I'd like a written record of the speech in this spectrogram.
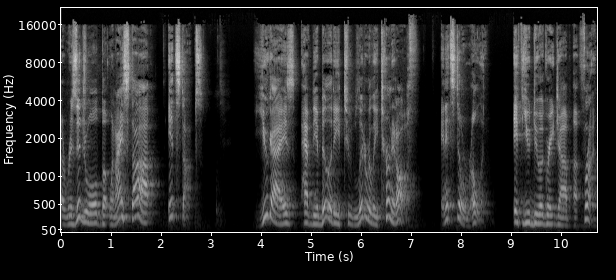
uh, residual, but when I stop, it stops. You guys have the ability to literally turn it off and it's still rolling if you do a great job up front.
